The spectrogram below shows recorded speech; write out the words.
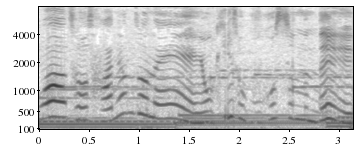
와, 저 4년 전에 여기서 묵었었는데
